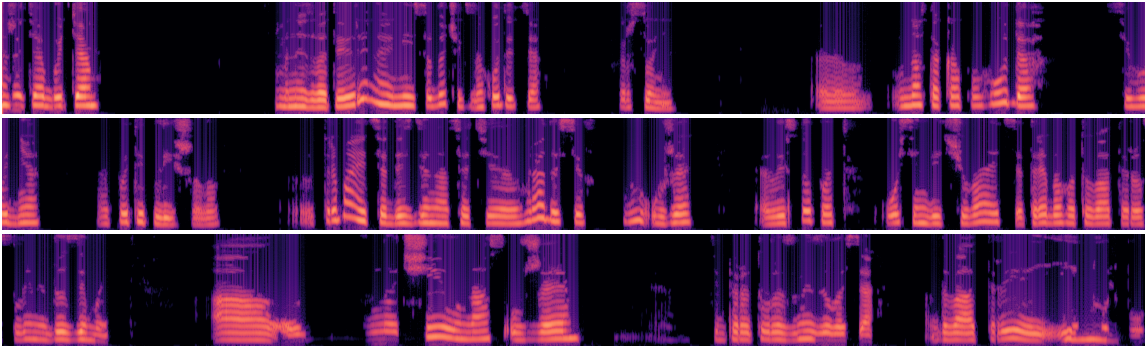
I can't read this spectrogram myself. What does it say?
Ірина Життя Буття. Мене звати Ірина і мій садочок знаходиться в Херсоні. Е, У нас така погода сьогодні е, потеплішало. Е, Тримається десь 12 градусів, ну уже листопад, осінь відчувається, треба готувати рослини до зими. А вночі у нас уже температура знизилася 2-3 і 0 був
